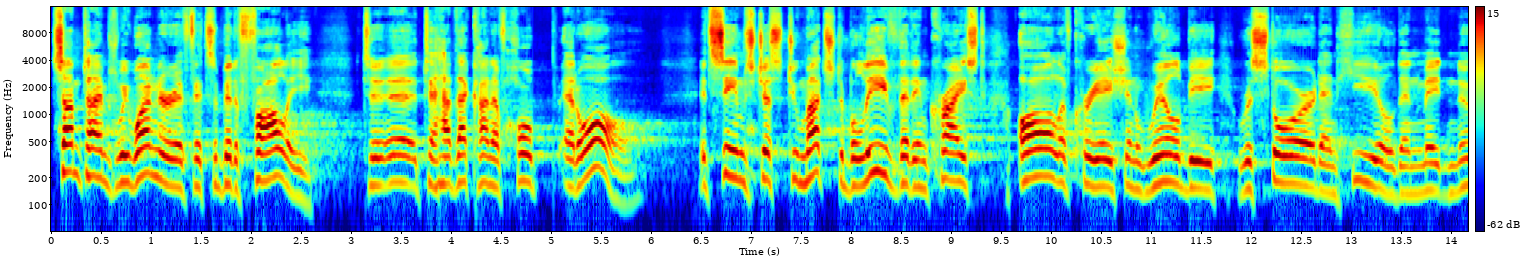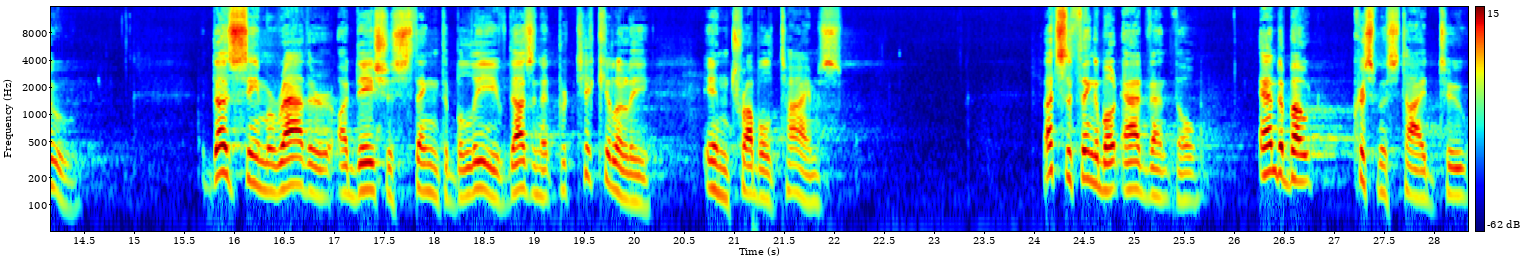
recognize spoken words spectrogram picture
Sometimes we wonder if it's a bit of folly to, uh, to have that kind of hope at all. It seems just too much to believe that in Christ all of creation will be restored and healed and made new. It does seem a rather audacious thing to believe, doesn't it? Particularly in troubled times. That's the thing about Advent, though, and about Christmastide, too.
